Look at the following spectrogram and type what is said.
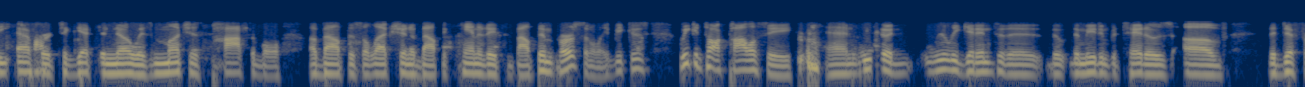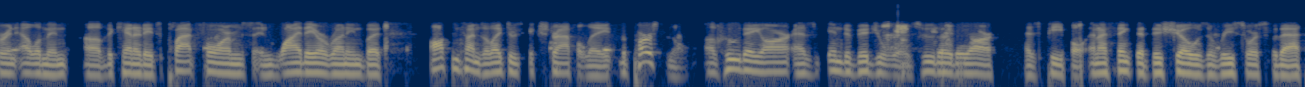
the effort to get to know as much as possible about this election, about the candidates, about them personally, because we could talk policy and we could really get into the, the, the meat and potatoes of the different elements of the candidates' platforms and why they are running. But oftentimes I like to extrapolate the personal of who they are as individuals, who they are as people. And I think that this show is a resource for that.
